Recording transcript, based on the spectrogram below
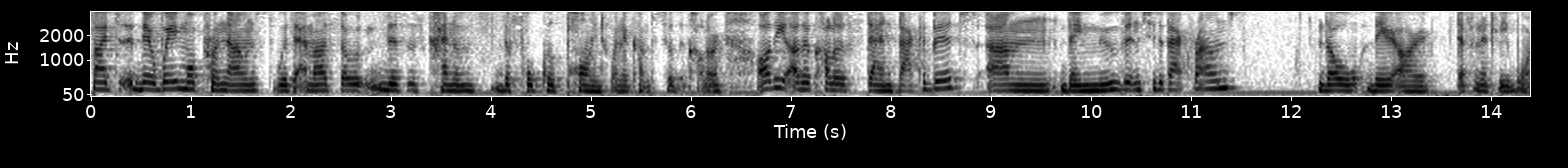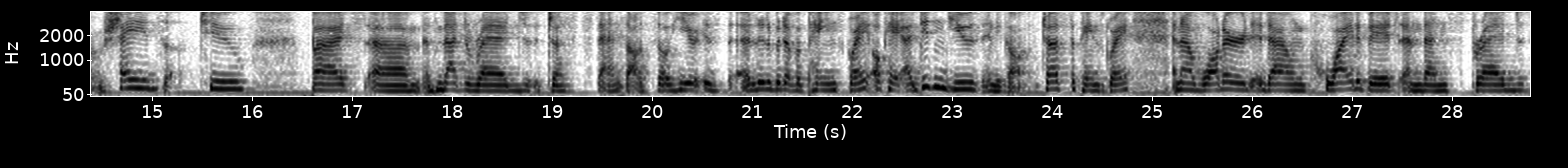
but they're way more pronounced with Emma, so this is kind of the focal point when it comes to the color. All the other colors stand back a bit, um, they move into the background, though they are definitely warm shades too but um, that red just stands out. So here is a little bit of a Payne's Gray. Okay, I didn't use indigo, just the Payne's Gray, and I watered it down quite a bit and then spread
